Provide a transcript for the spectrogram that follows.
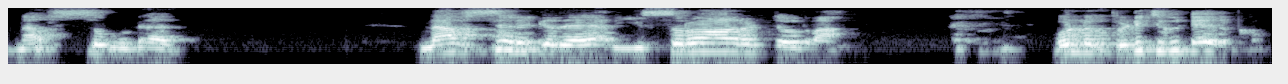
நப்சு விடாது. நர்ஸ் இருக்குது அது இஸ்ராருன்னு சொல்றான் ஒண்ணு பிடிச்சுக்கிட்டே இருக்கும்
